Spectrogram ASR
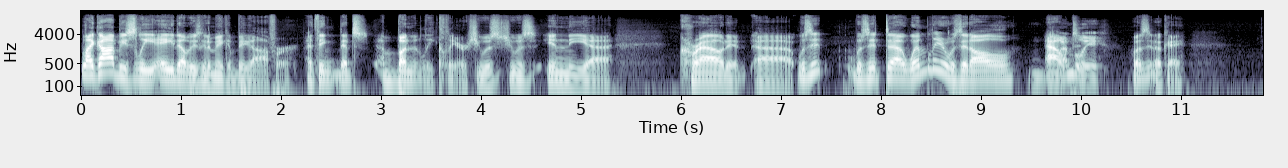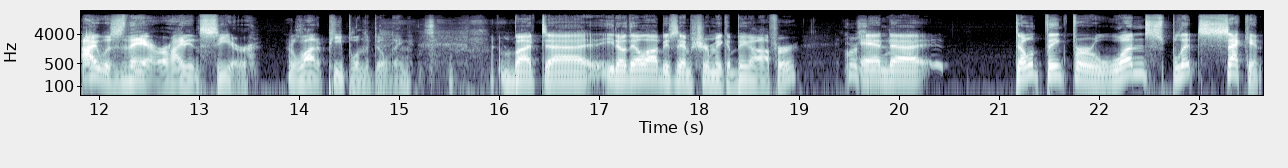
like, obviously AEW is going to make a big offer. I think that's abundantly clear. She was she was in the uh, crowd at uh, was it was it uh, Wembley or was it all out? Wembley. Was it okay? I was there. I didn't see her. There were a lot of people in the building, but uh, you know they'll obviously, I'm sure, make a big offer. Of course. And uh, don't think for one split second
